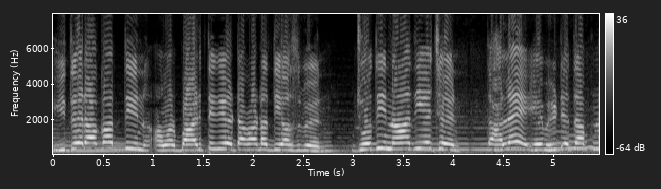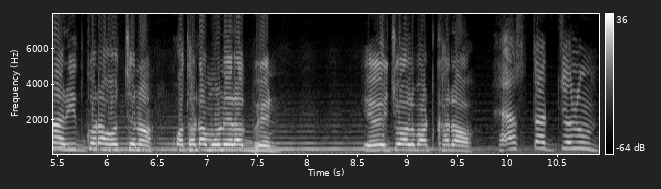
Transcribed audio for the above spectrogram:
ঈদের আগার দিন আমার বাড়িতে গিয়ে টাকাটা দিয়ে আসবেন। যদি না দিয়েছেন, তাহলে এ ভিটেতে আপনার ঈদ করা হচ্ছে না, কথাটা মনে রাখবেন। এই চল বাটখারা। হ্যাঁ চলুন।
